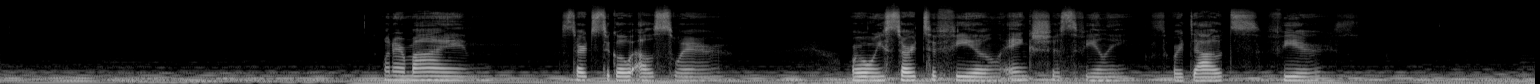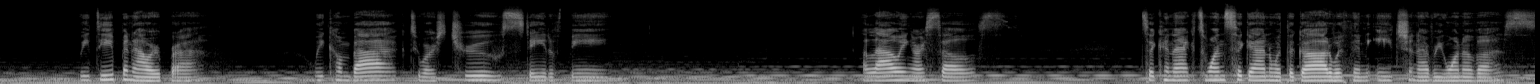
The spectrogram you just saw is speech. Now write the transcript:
When our mind starts to go elsewhere, or when we start to feel anxious feelings or doubts, fears, we deepen our breath. We come back to our true state of being, allowing ourselves to connect once again with the God within each and every one of us.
